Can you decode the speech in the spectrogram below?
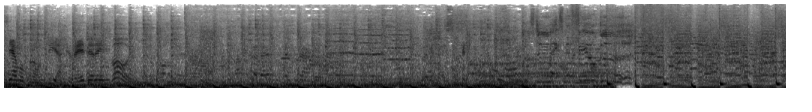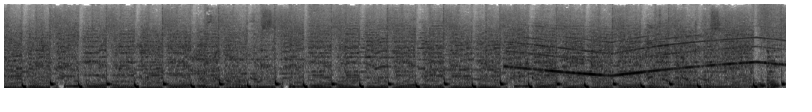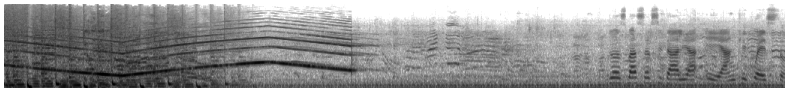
Siamo pronti a credere in voi. Ghostbusters Italia e anche questo.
